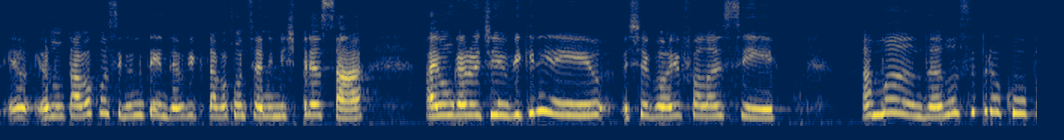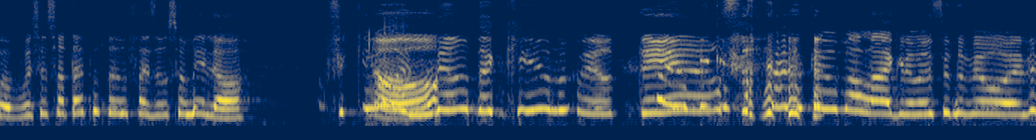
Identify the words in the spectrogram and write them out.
eu, eu não estava conseguindo entender o que estava acontecendo e me expressar. Aí um garotinho pequenininho chegou e falou assim: Amanda, não se preocupa, você só está tentando fazer o seu melhor. Eu fiquei Oh. olhando aquilo. Meu Aí eu Deus! fiquei, quase caiu uma lágrima assim no meu olho.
